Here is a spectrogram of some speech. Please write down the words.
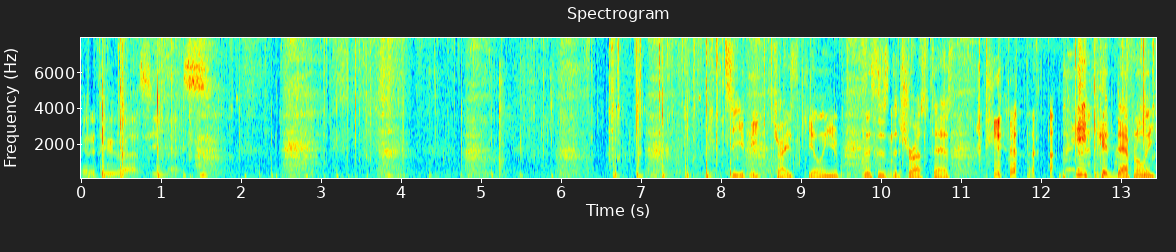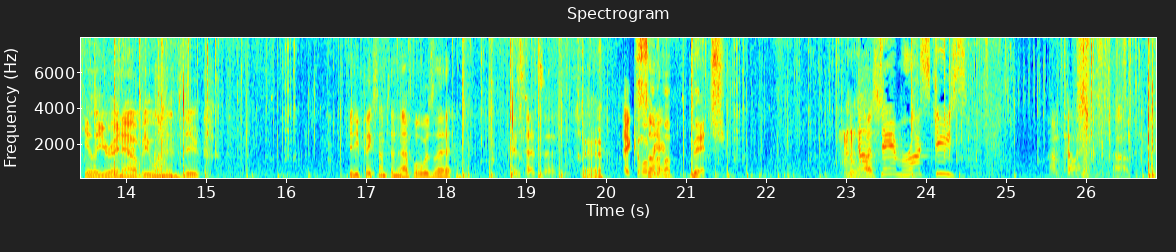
Ready? I'm gonna do uh, CMS. See if he tries killing you. This is the trust test. he could definitely kill you right now if he wanted to. Did he pick something up? What was that? His headset. Uh, Hey, come Son over of a bitch. Goddamn Ruskies! I'm telling you. Oh, okay.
